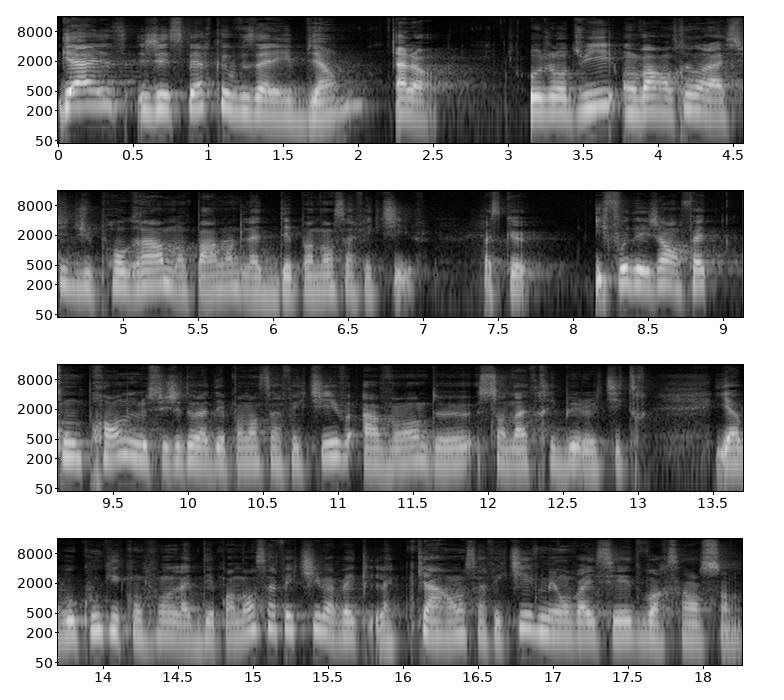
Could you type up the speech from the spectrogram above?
Guys, j'espère que vous allez bien. Alors, Aujourd'hui, on va rentrer dans la suite du programme en parlant de la dépendance affective. Parce que il faut déjà en fait comprendre le sujet de la dépendance affective avant de s'en attribuer le titre. Il y a beaucoup qui confondent la dépendance affective avec la carence affective, mais on va essayer de voir ça ensemble.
